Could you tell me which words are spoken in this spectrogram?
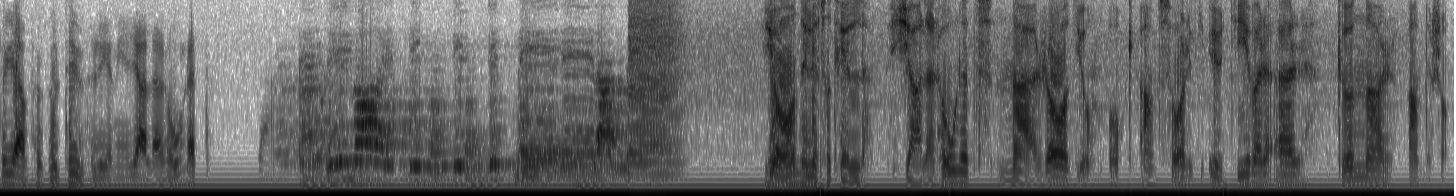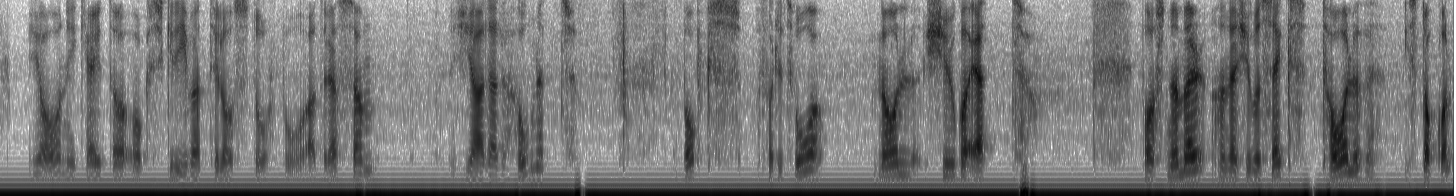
program för kulturföreningen Jallarhornet. Ja, ni lyssnar till Jallarhornets närradio och ansvarig utgivare är Gunnar Andersson. Ja, ni kan ju ta och skriva till oss då på adressen Jallarhornet box 42 021 postnummer 126 12 i Stockholm.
